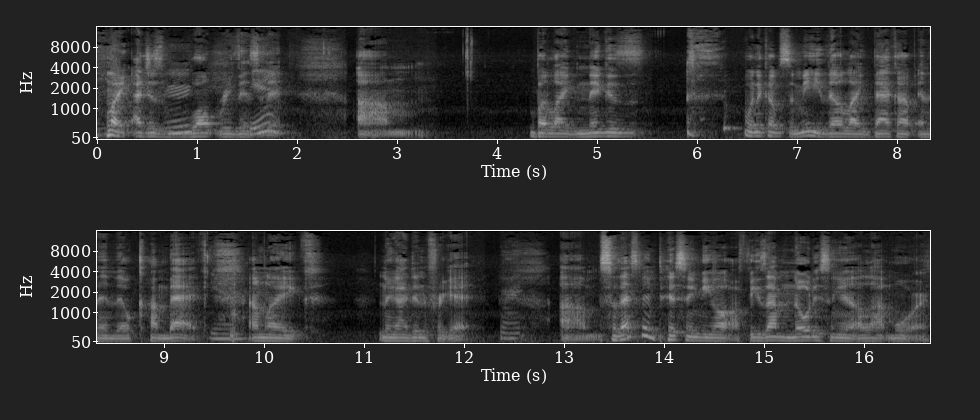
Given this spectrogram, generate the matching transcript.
like I just won't revisit Yeah. it. Um, but like niggas, when it comes to me, they'll like back up and then they'll come back. Yeah. I'm like, nigga, I didn't forget. Right. Um, so that's been pissing me off because I'm noticing it a lot more.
